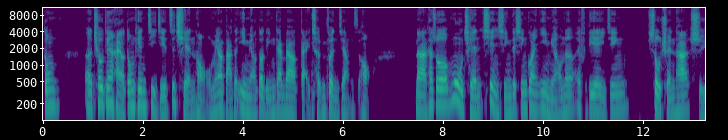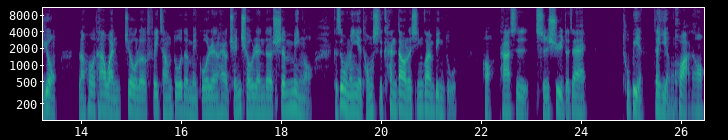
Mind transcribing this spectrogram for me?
冬呃秋天还有冬天季节之前，哈，我们要打的疫苗到底应该不要改成分这样子，哈。那他说，目前现行的新冠疫苗呢，FDA 已经授权它使用。然后他挽救了非常多的美国人，还有全球人的生命哦。可是我们也同时看到了新冠病毒，哦，它是持续的在突变、在演化的哦。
